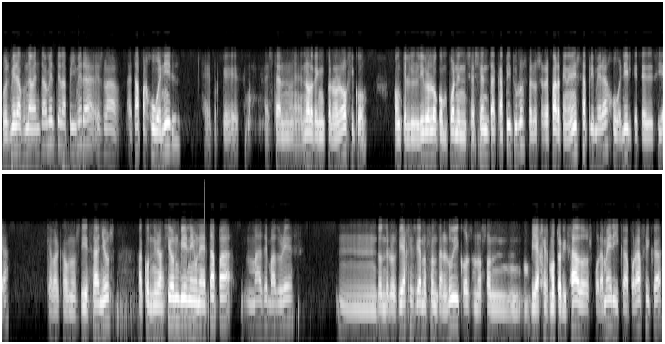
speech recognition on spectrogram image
Pues mira, fundamentalmente la primera es la etapa juvenil, eh, porque está en, orden cronológico, aunque el libro lo componen 60 capítulos, pero se reparten en esta primera juvenil que te decía, que abarca unos 10 años. A continuación viene una etapa más de madurez, mmm, donde los viajes ya no son tan lúdicos, no son viajes motorizados por América, por África,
